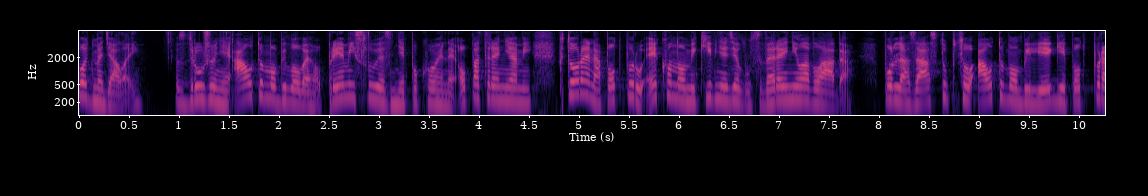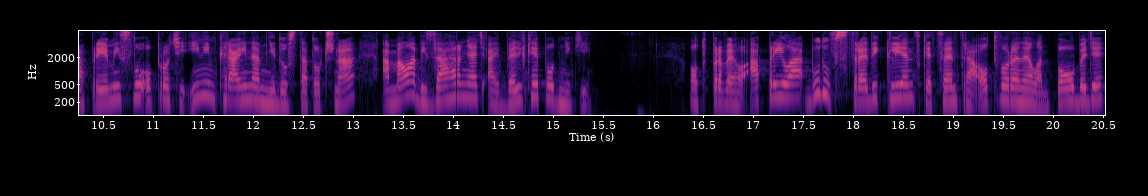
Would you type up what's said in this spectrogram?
Poďme ďalej. Združenie automobilového priemyslu je znepokojené opatreniami, ktoré na podporu ekonomiky v nedelu zverejnila vláda. Podľa zástupcov automobiliek je podpora priemyslu oproti iným krajinám nedostatočná a mala by zahrňať aj veľké podniky. Od 1. apríla budú v stredy klientské centra otvorené len po obede,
